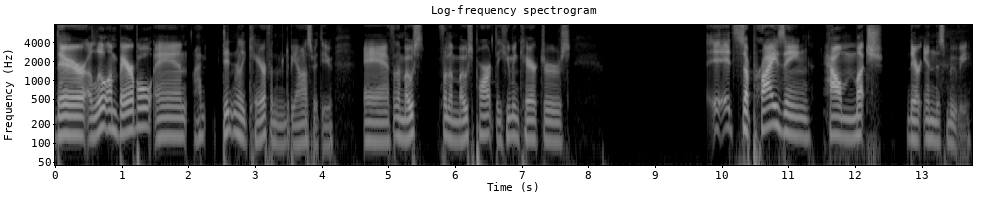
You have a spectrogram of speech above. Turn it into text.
They're a little unbearable, and I didn't really care for them to be honest with you. And for the most for the most part, the human characters. It's surprising how much they're in this movie.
